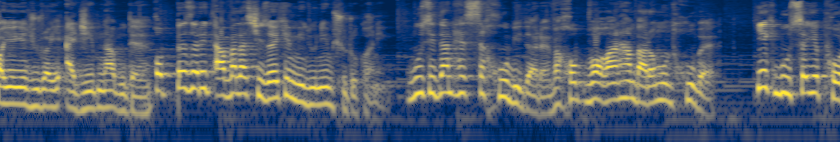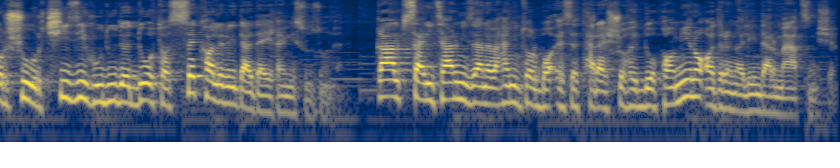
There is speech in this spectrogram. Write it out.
آیا یه جورایی عجیب نبوده؟ خب بذارید اول از چیزهایی که می‌دونیم شروع کنیم. بوسیدن حس خوبی داره و خب واقعا هم برامون خوبه. یک بوسه پرشور چیزی حدود دو تا سه کالری در دقیقه میسوزونه. قلب سریعتر می‌زنه و همینطور باعث ترشح دوپامین و آدرنالین در مغز میشه.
